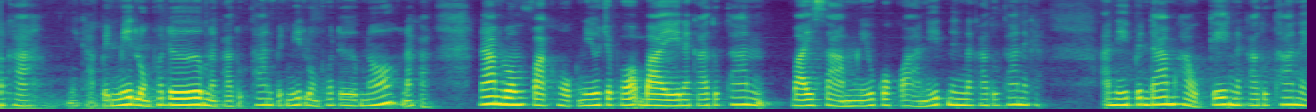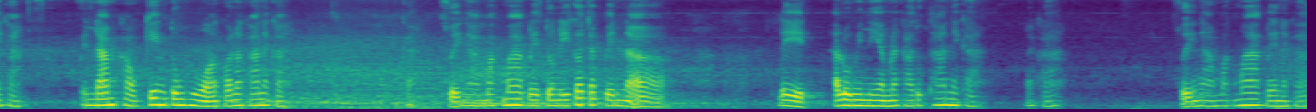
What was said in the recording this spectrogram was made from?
นะคะนี่ค่ะเป็นมีดหลวงพ่อเดิมนะคะ ทุกท่านเป็นมีดหลวงพ่อเดิมเนาะนะคะ ด้ามรวมฝัก 6 นิ้ว เฉพาะใบนะคะ ทุกท่านใบ 3 นิ้วกว่าๆนิดนึงนะคะ ทุกท่านเนี่ยค่ะ อันนี้เป็นด้ามเข่าเก้งนะคะ ทุกท่านเนี่ยค่ะ เป็นด้ามเข่าเก้งตรงหัวเขานะคะนะคะค่ะสวยงามมาก ๆ เลยตรงนี้ก็จะเป็นเอ่อเลดอลูมิเนียมนะคะ ทุกท่านเนี่ยค่ะนะคะ สวยงามมาก ๆ เลยนะคะ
